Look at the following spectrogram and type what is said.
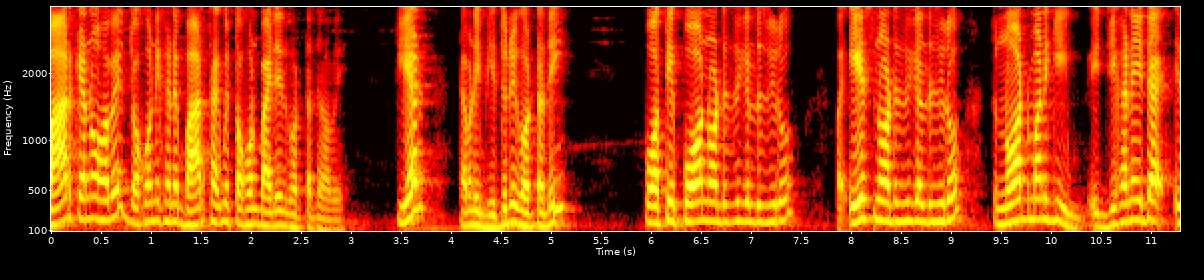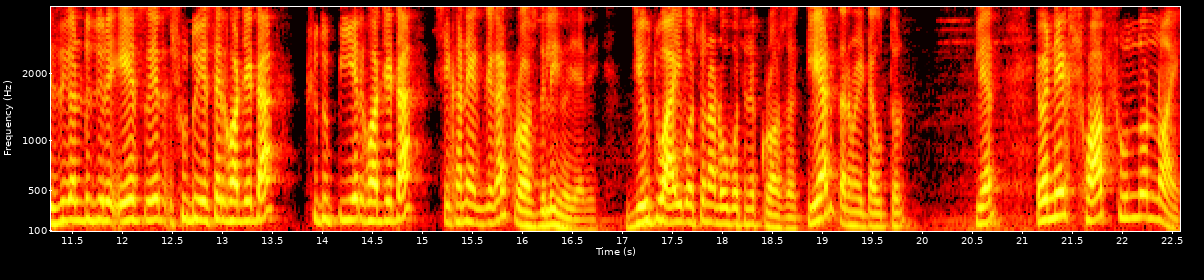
বার কেন হবে? যখন এখানে বার থাকবে, তখন বাইরের ঘরটাতে হবে। ক্লিয়ার তার মানে ভিতরের ঘরটাতেই পতে P not equal to zero বা S not equal to zero তো নট মানে কি? যেখানে এটা ইজিক্যাল টু জিরো এস এর শুধু এস এর ঘর যেটা, শুধু পি এর ঘর যেটা, সেখানে এক জায়গায় ক্রস দিলেই হয়ে যাবে। যেহেতু আই বচন আর ও বচনে ক্রস হয়। ক্লিয়ার তার মানে এটা উত্তর। ক্লিয়ার এবার নেক্সট সব সুন্দর নয়।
